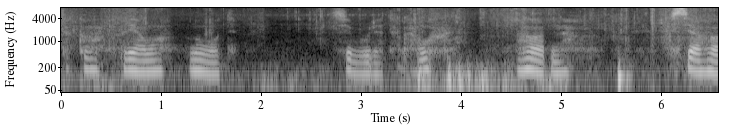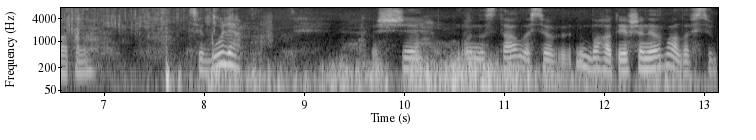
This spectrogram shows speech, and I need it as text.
Така прямо, ну от. Цибуля така. Ох, гарна. Вся гарна. Цибуля. Ще воно сталося. Ну, багато я ще не рвала всю.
